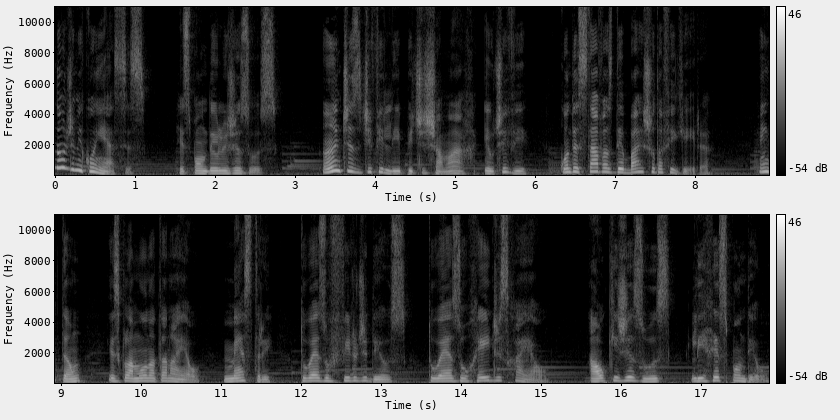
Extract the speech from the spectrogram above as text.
De onde me conheces? Respondeu-lhe Jesus: Antes de Filipe te chamar, eu te vi, quando estavas debaixo da figueira. Então exclamou Natanael: Mestre, tu és o filho de Deus, tu és o rei de Israel. Ao que Jesus lhe respondeu:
